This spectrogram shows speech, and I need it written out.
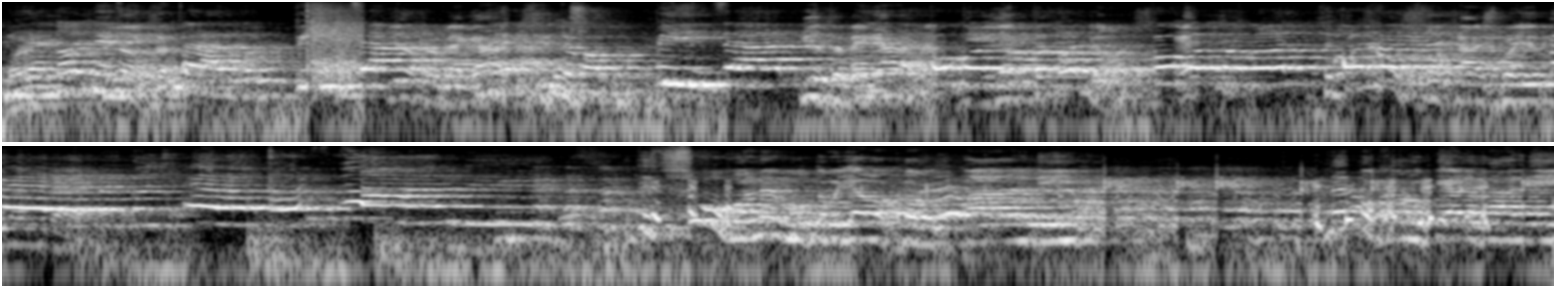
mire nagy nevű kitalálom, hogy pizzát, megsütöm a pizzát, Pillanatra meg megállsz, fogod tényleg te az? fogod magad, hogy jöttem be. Mert, hogy el akarsz válni! De szóval nem mondtam, hogy el akarok válni. Nem akarok elválni.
